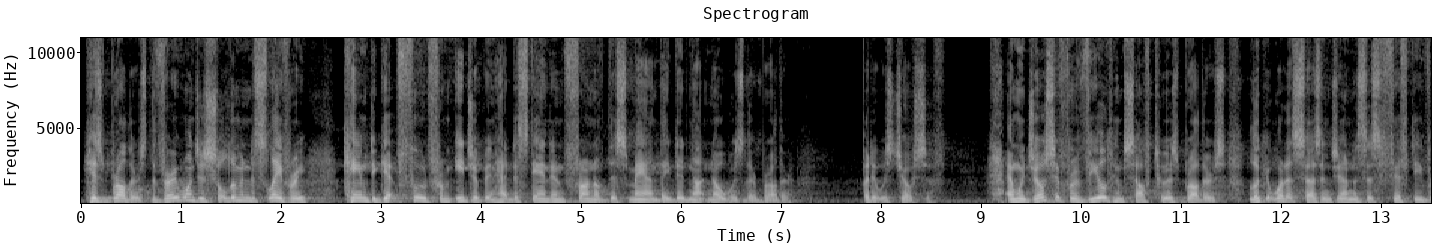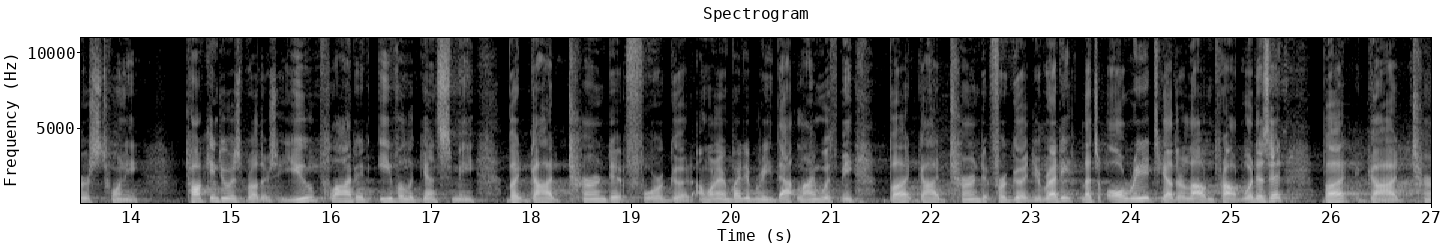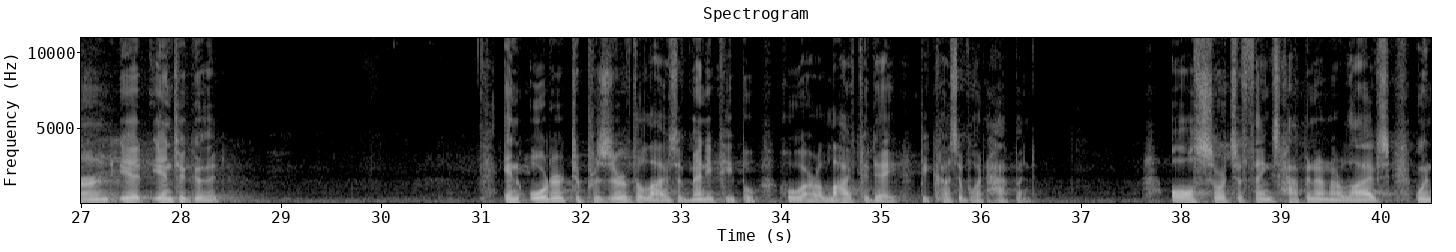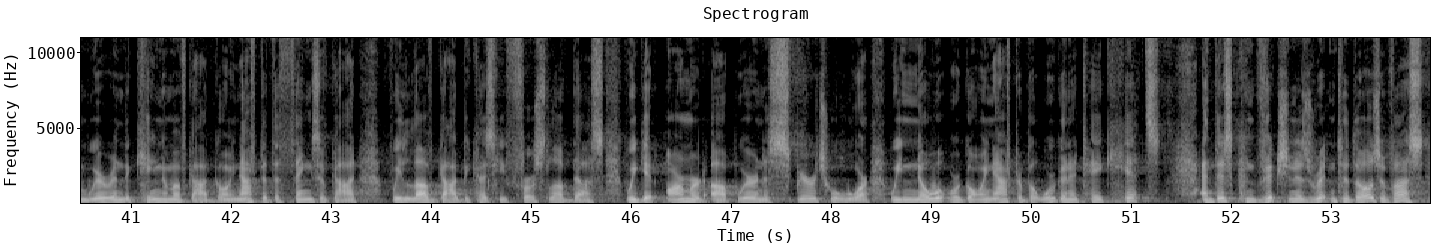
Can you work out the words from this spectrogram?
his brothers, the very ones who sold him into slavery, came to get food from Egypt and had to stand in front of this man they did not know was their brother, but it was Joseph. And when Joseph revealed himself to his brothers, look at what it says in Genesis 50, verse 20. Talking to his brothers, you plotted evil against me, but God turned it for good. I want everybody to read that line with me. But God turned it for good. You ready? Let's all read it together, loud and proud. What is it? But God turned it into good in order to preserve the lives of many people who are alive today because of what happened. All sorts of things happen in our lives when we're in the kingdom of God, going after the things of God. We love God because He first loved us. We get armored up. We're in a spiritual war. We know what we're going after, but we're going to take hits. And this conviction is written to those of us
